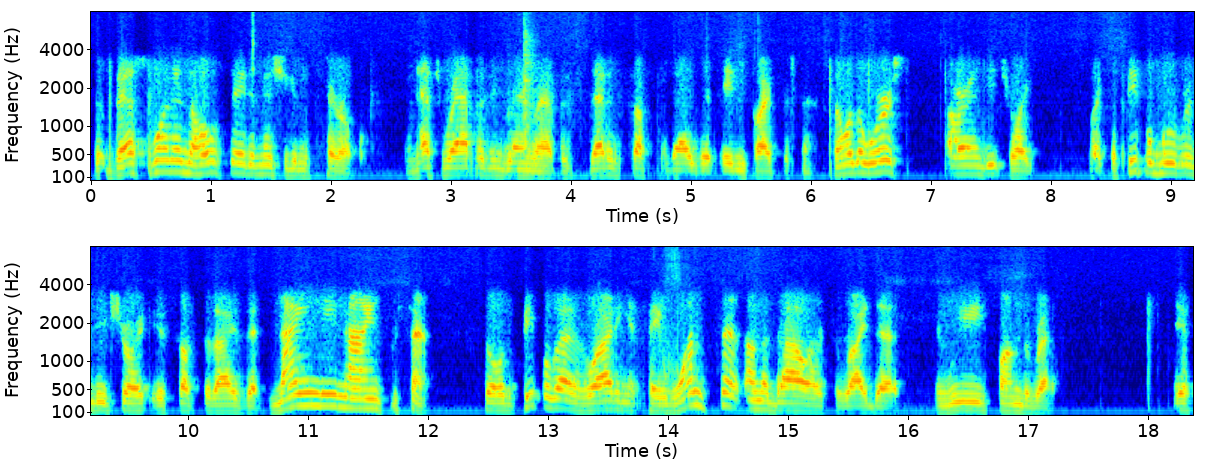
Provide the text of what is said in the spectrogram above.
The best one in the whole state of Michigan is terrible, and that's Rapid and Grand Rapids. That is subsidized at 85%. Some of the worst are in Detroit. Like the people mover in Detroit is subsidized at 99%. So the people that are riding it pay one cent on the dollar to ride that, and we fund the rest. If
